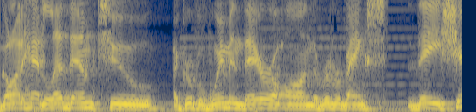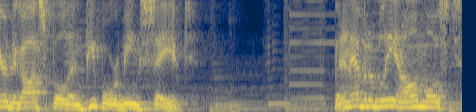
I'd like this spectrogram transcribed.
God had led them to a group of women there on the riverbanks. They shared the gospel and people were being saved. But inevitably and almost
